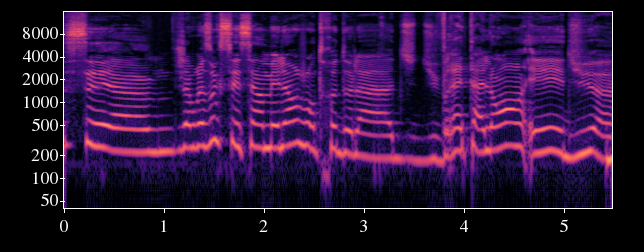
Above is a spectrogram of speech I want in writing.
C'est, euh, j'ai l'impression que c'est, c'est un mélange entre de la du, du vrai talent et du. euh,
